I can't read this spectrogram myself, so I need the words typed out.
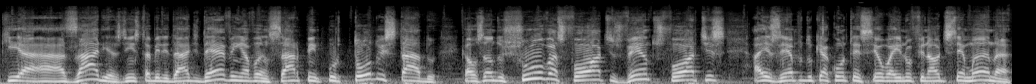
que a- as áreas de instabilidade devem avançar por todo o estado, causando chuvas fortes, ventos fortes, a exemplo do que aconteceu aí no final de semana,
